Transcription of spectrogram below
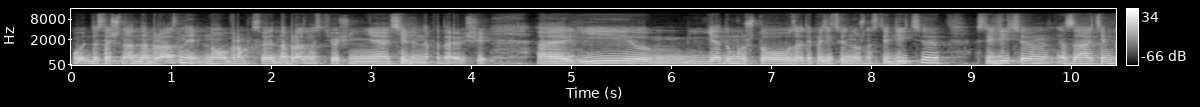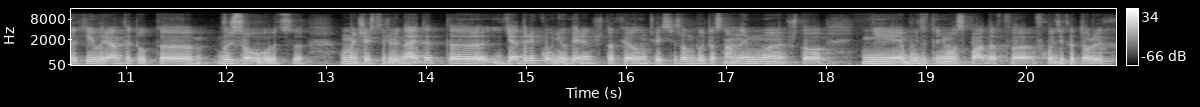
достаточно однообразный, но в рамках своей однообразности очень э, сильный нападающий. Э, и я думаю, что за этой позицией нужно следить, следить за тем, какие варианты тут вырисовываются у Манчестер Юнайтед. Я далеко не уверен, что Хелланд весь сезон будет основным, что не будет у него спадов, в ходе которых,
